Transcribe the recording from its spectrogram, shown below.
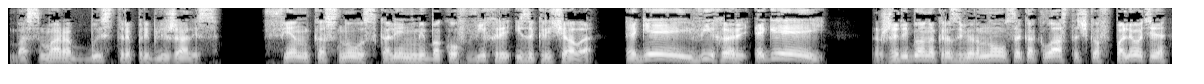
Басмара быстро приближались. Фен коснулась коленями боков вихря и закричала «Эгей, вихрь, эгей!» Жеребенок развернулся, как ласточка в полете,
